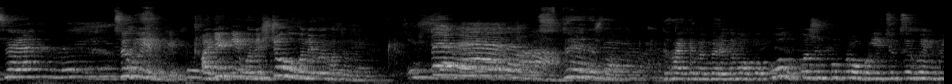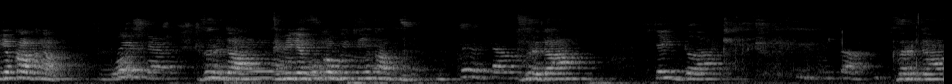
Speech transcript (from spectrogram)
Це Це цеглинки. А які вони? З чого вони виготовлені? Із дерева. З дерева. Давайте ми передамо по колу, кожен попробує цю цеглинку. Яка вона? Тверда. Емілія, попробуйте, яка вона? Тверда. Тверда.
